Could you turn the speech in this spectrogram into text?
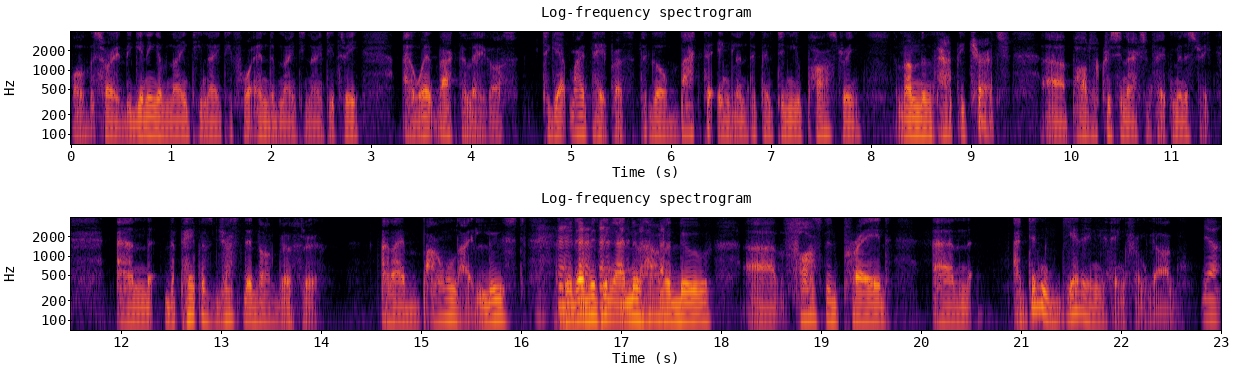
or sorry, beginning of 1994, end of 1993, I went back to Lagos to get my papers to go back to England to continue pastoring London's Happy Church, uh, part of Christian Action Faith Ministry. And the papers just did not go through. And I bound, I loosed, I did everything I knew how to do, uh, fasted, prayed, and I didn't get anything from God Yeah.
